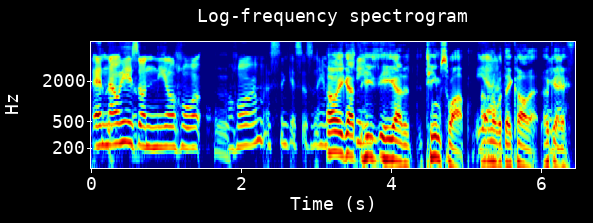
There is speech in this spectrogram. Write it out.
and now he's on Neil Hor- Horan, I think is his name. oh, he got team. he's he got a team swap. I don't know Yeah. what they call that. And Okay. that's-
